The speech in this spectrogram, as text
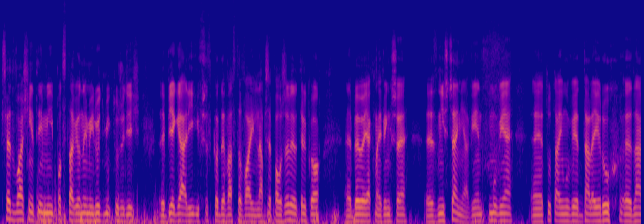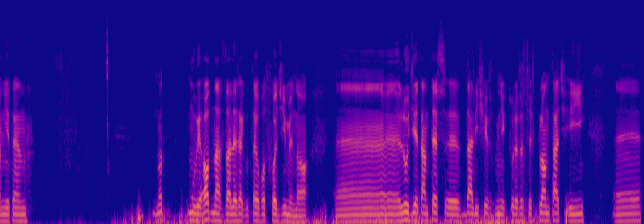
przed właśnie tymi podstawionymi ludźmi, którzy gdzieś e, biegali i wszystko dewastowali na przepał, żeby tylko e, były jak największe e, zniszczenia, więc mówię, e, tutaj mówię dalej ruch e, dla mnie ten no mówię, od nas zależy jak do tego podchodzimy, no e, ludzie tam też e, dali się w niektóre rzeczy wplątać i e,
